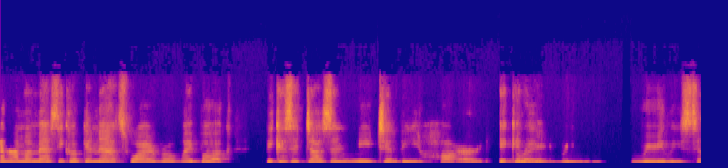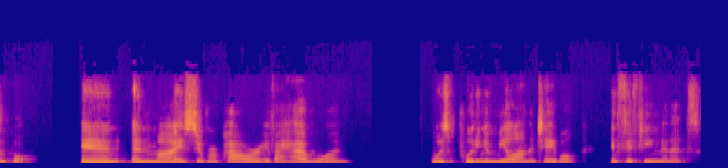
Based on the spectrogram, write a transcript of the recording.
and I'm a messy cook. And that's why I wrote my book, because it doesn't need to be hard. It can right. be really, really simple. And and my superpower, if I have one, was putting a meal on the table in 15 minutes.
